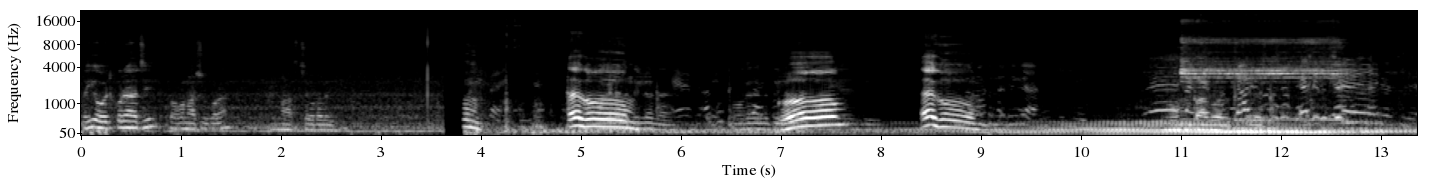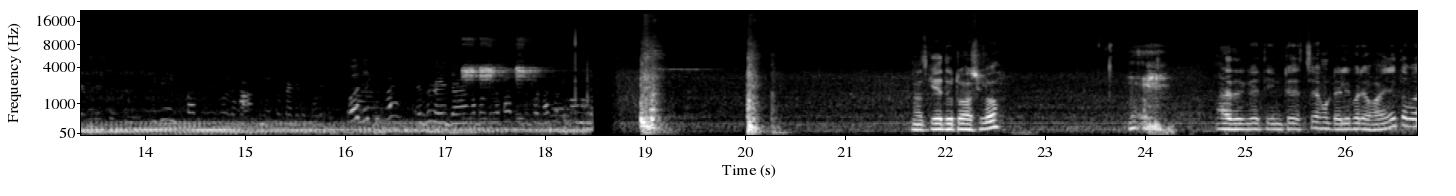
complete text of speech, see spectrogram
দেখি ওয়েট করে আছি, কখন আসুক ওরা। আসছে ওরা দেখি। এ ঘুম। ঘুম। এ ঘুম। ঘুম পাগল আজকে দুটো আসলো। আর এদিকে তিনটে এসছে, এখন ডেলিভারি হয়নি, তবে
